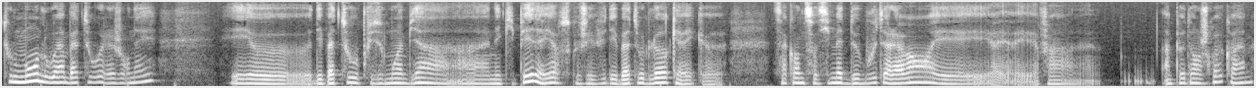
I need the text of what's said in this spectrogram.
tout le monde loue un bateau à la journée et euh, des bateaux plus ou moins bien équipés d'ailleurs, parce que j'ai vu des bateaux de loc avec 50 euh, cm de bout à l'avant et, enfin un peu dangereux quand même,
